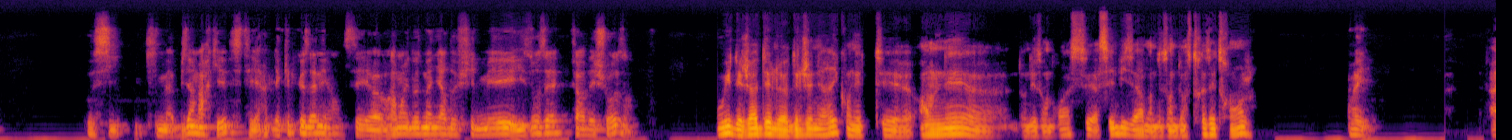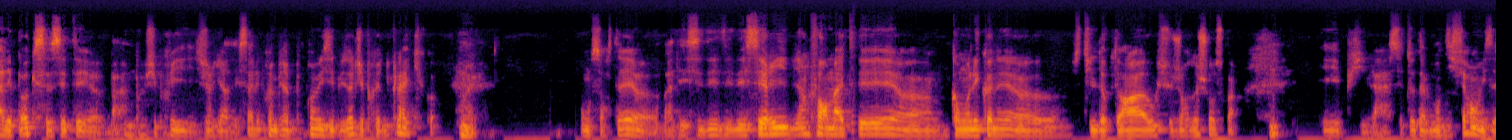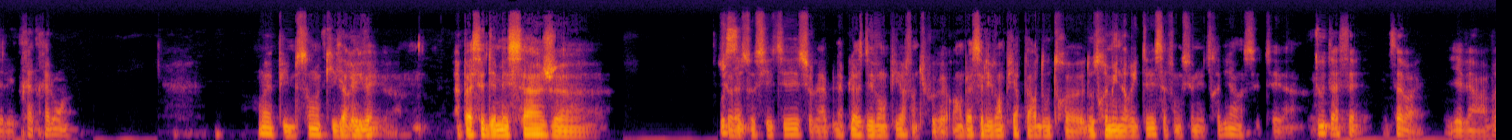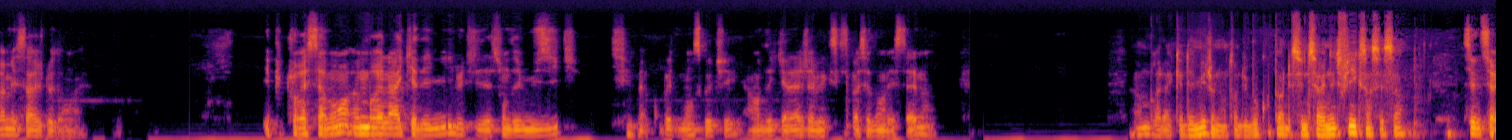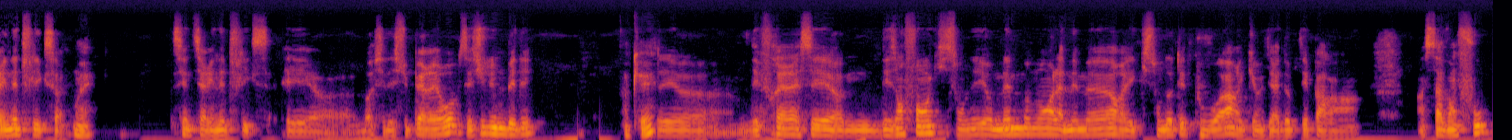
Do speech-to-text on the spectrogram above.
aussi, qui m'a bien marqué. C'était il y a quelques années. hein. C'est euh, vraiment une autre manière de filmer et ils osaient faire des choses. Oui, déjà dès le, dès le générique, on était euh, emmenés euh, dans des endroits assez, assez bizarres, dans des ambiances très étranges. Oui. À l'époque, c'était. bah, j'ai pris, j'ai regardé ça, les premiers, premiers épisodes, j'ai pris une claque. Quoi. On sortait bah, des, des, séries bien formatées, euh, comme on les connaît, euh, style Doctora ou ce genre de choses. Quoi. Mm. Et puis là, c'est totalement différent. Ils allaient très très loin. Ouais, puis il me semble qu'ils arrivaient à passer des messages euh, sur la société, sur la, la place des vampires. Enfin, tu pouvais remplacer les vampires par d'autres euh, d'autres minorités, ça fonctionnait très bien. C'était euh, Tout à fait, c'est vrai. Il y avait un vrai message dedans. ouais. Et puis plus récemment, Umbrella Academy, l'utilisation des musiques, qui m'a complètement scotché, en décalage avec ce qui se passait dans les scènes. Umbrella Academy, j'en ai entendu beaucoup parler. C'est une série Netflix, hein, c'est ça? C'est une série Netflix, ouais. Ouais. C'est une série Netflix. Et euh, bah, c'est des super-héros, c'est juste une BD. Ok. C'est euh, des frères c'est euh, des enfants qui sont nés au même moment, à la même heure, et qui sont dotés de pouvoirs et qui ont été adoptés par un, un savant fou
